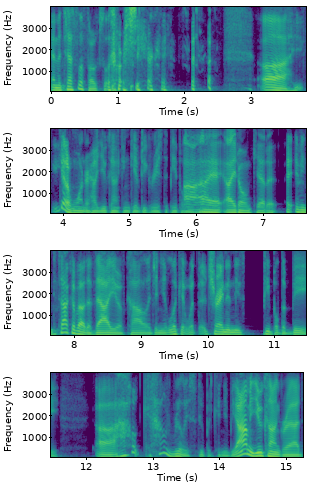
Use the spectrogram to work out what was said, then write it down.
and the Tesla folks will share it. Uh, you, you got to wonder how UConn can give degrees to people like that. I I don't get it. I I mean, you talk about the value of college, and you look at what they're training these people to be. Uh, how how really stupid can you be? I'm a UConn grad.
